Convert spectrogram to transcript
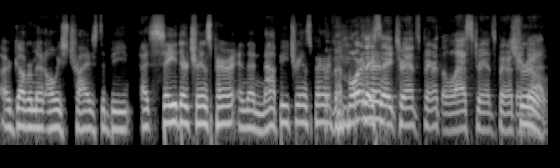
our government always tries to be uh, say they're transparent and then not be transparent. The more and they then, say transparent, the less transparent. True.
